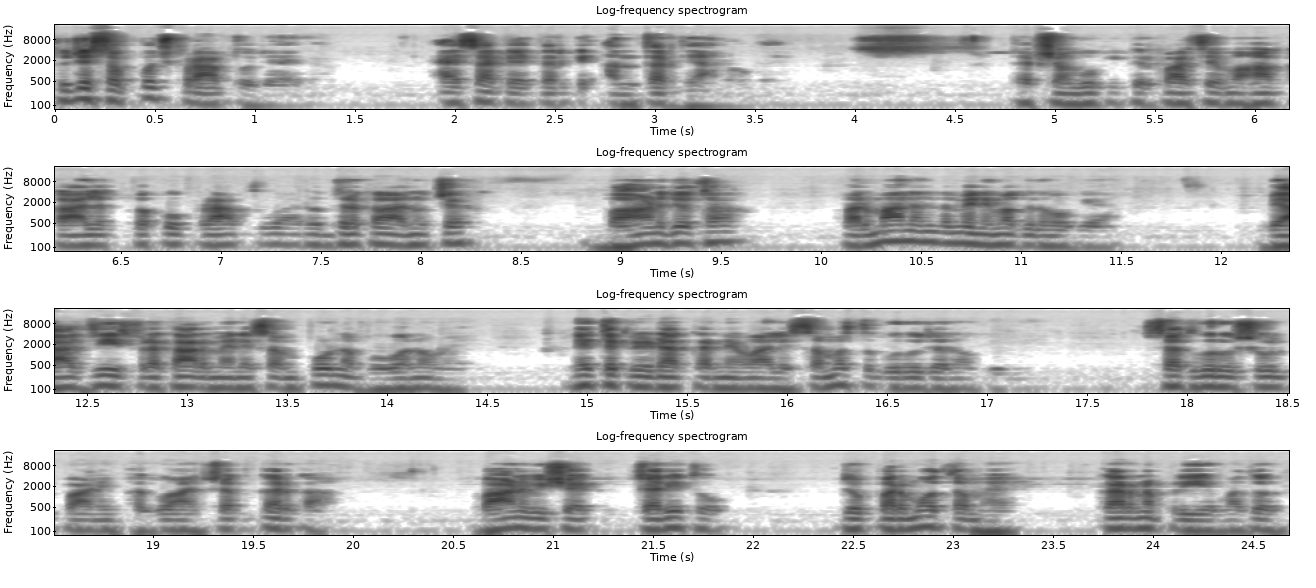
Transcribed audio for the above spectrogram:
तुझे सब कुछ प्राप्त हो जाएगा। ऐसा कहकर के अंतर ध्यान हो गए। जब शंभु की कृपा से महाकालत्व को प्राप्त हुआ रुद्र का अनुचर, बाण जो था, परमानंद में निमग्न हो गया। व्यास जी, इस प्रकार मैंने संपूर्ण भुवनों में नित्य क्रीड़ा करने वाले समस्त गुरुजनों की भी सदगुरु शूलपाणी भगवान शंकर का बाण विषय चरित हो, जो परमोत्तम है कर्ण प्रिय मधुर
